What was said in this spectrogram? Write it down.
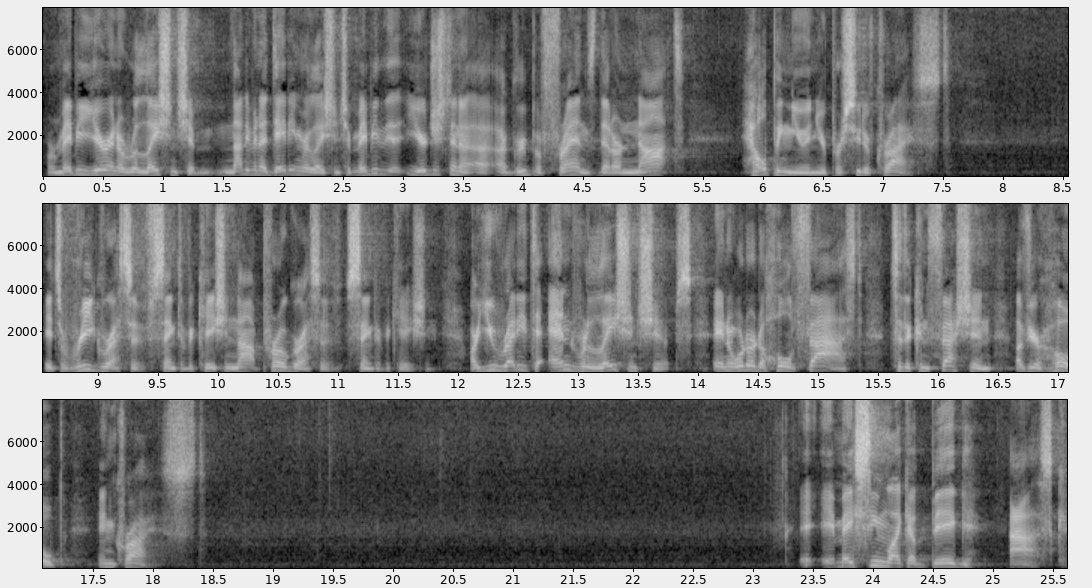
Or maybe you're in a relationship, not even a dating relationship. Maybe you're just in a, a group of friends that are not helping you in your pursuit of Christ. It's regressive sanctification, not progressive sanctification. Are you ready to end relationships in order to hold fast to the confession of your hope in Christ. it, may seem like a big ask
